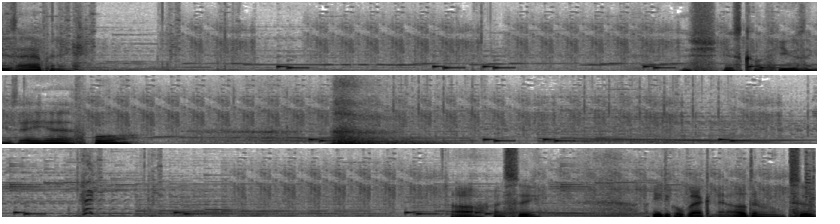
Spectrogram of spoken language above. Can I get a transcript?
Is happening? This is confusing as AF, boy. Oh, I see. I need to go back in that other room too.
